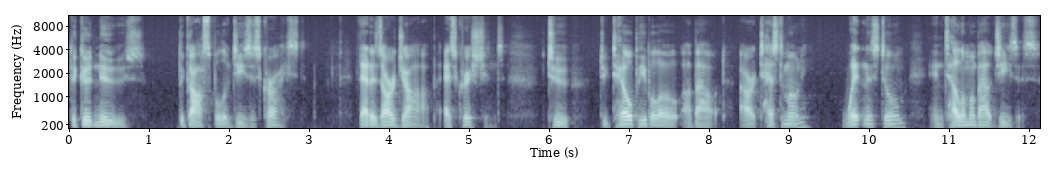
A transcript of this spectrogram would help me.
the good news, the gospel of Jesus Christ. That is our job as Christians to to tell people about our testimony, witness to them, and tell them about Jesus.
